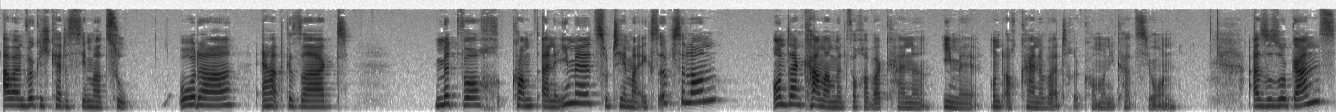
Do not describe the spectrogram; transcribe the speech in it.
aber in Wirklichkeit ist sie immer zu. Oder er hat gesagt, Mittwoch kommt eine E-Mail zu Thema XY und dann kam am Mittwoch aber keine E-Mail und auch keine weitere Kommunikation. Also so ganz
